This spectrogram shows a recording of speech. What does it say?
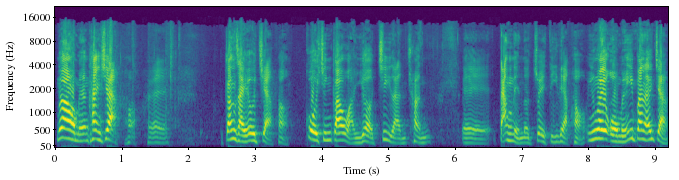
那我们看一下哈，诶，刚才有讲哈，过新高完以后，既然创诶当年的最低量哈，因为我们一般来讲，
